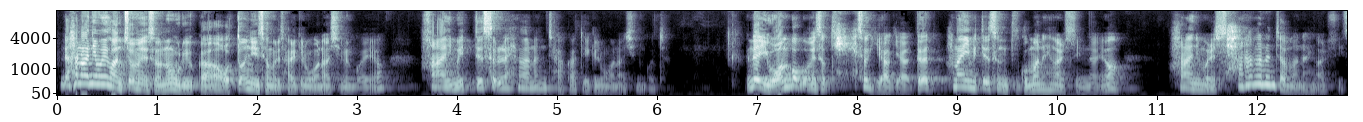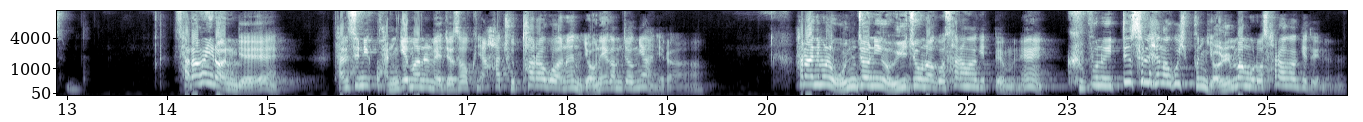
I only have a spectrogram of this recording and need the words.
근데 하나님의 관점에서는 우리가 어떤 인생을 살기를 원하시는 거예요? 하나님의 뜻을 행하는 자가 되길 원하시는 거죠. 근데 요한복음에서 계속 이야기하듯 하나님의 뜻은 누구만 행할 수 있나요? 하나님을 사랑하는 자만 행할 수 있습니다. 사랑이라는 게 단순히 관계만을 맺어서 그냥 아 좋다라고 하는 연애 감정이 아니라 하나님을 온전히 의존하고 사랑하기 때문에 그분의 뜻을 행하고 싶은 열망으로 살아가게 되는.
